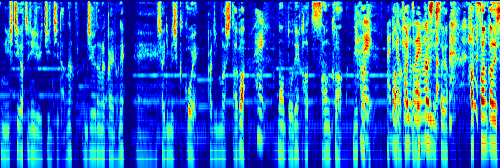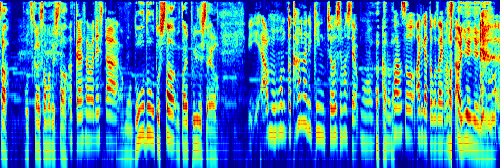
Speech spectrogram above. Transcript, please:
に7月21日だな。17回のね、えーシャイニーミュージック公演ありましたが、はい。なんとね、初参加、2回、はいまだ入ったばっかりでしたが、初参加でした。お疲れ様でしたお。疲れ様でしあた。もう堂々とした歌いっぷりでしたよ。いや、もうほんとかなり緊張しましたよ。もう、あの、伴奏ありがとうございましたあ、。いえいえいえいえ。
